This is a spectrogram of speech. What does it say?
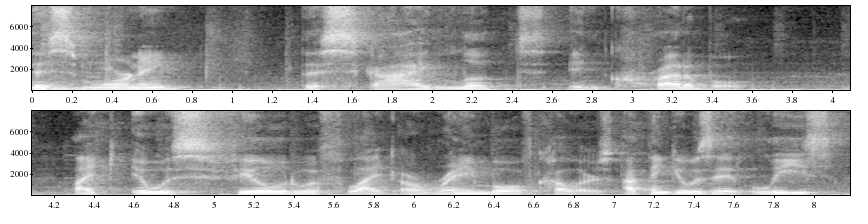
This morning, the sky looked incredible. Like it was filled with like a rainbow of colors. I think it was at least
